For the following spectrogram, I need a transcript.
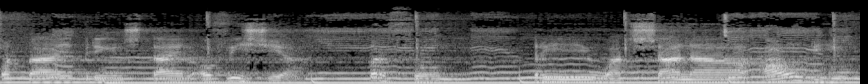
Support by Green Style Official. Perform Triwatsana Audio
